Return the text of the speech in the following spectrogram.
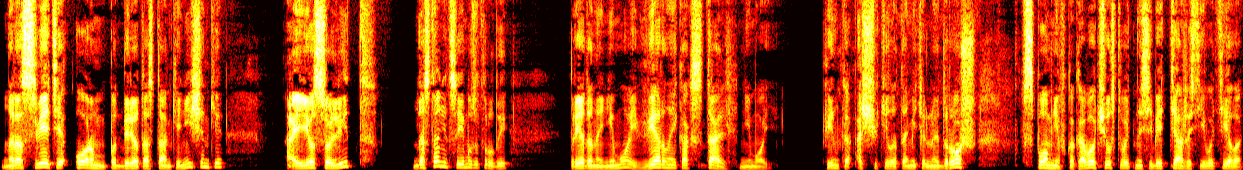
На рассвете Орм подберет останки нищенки, а ее солид достанется ему за труды. Преданный немой, верный, как сталь немой. Финка ощутила томительную дрожь, вспомнив, каково чувствовать на себе тяжесть его тела.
